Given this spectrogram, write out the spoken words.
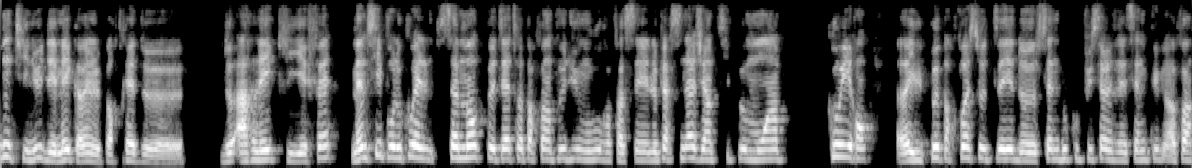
continuent d'aimer quand même le portrait de, de Harley qui est fait, même si pour le coup, elle, ça manque peut-être parfois un peu d'humour. Enfin, c'est le personnage est un petit peu moins cohérent. Euh, il peut parfois sauter de scènes beaucoup plus sérieuses, des scènes plus, enfin,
